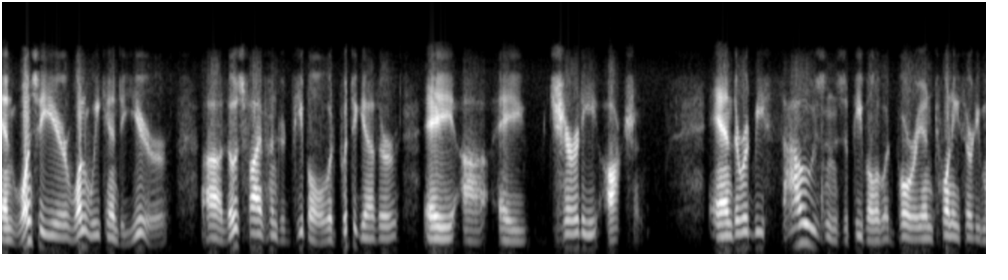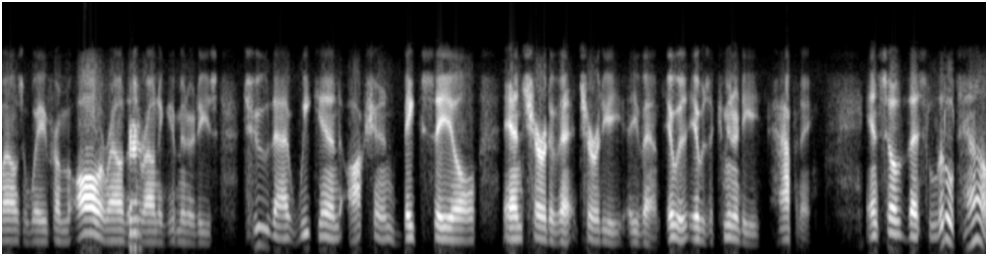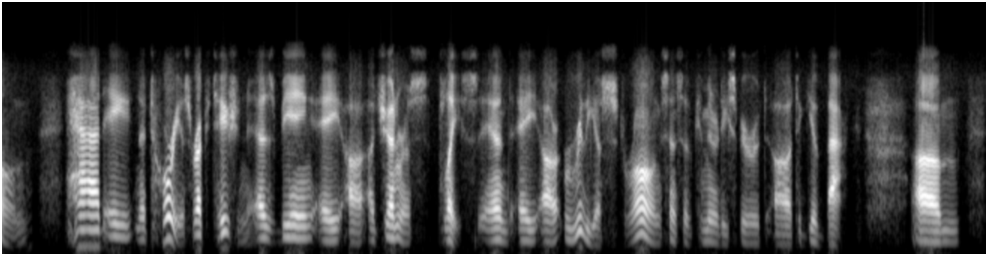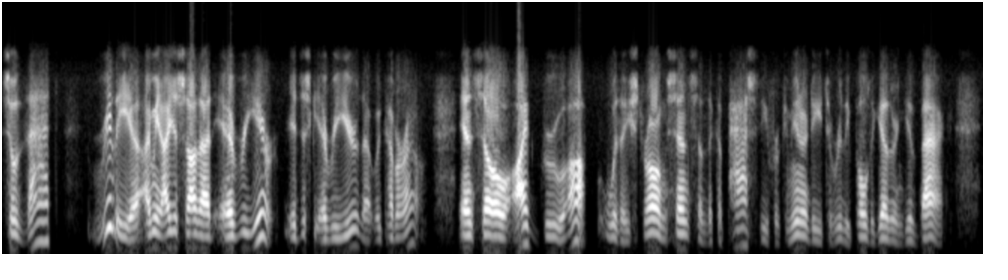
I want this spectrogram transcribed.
And once a year, one weekend a year, uh, those 500 people would put together a uh, a charity auction, and there would be thousands of people that would pour in 20, 30 miles away from all around the surrounding communities to that weekend auction, bake sale, and charity event. Charity event. It was it was a community happening, and so this little town had a notorious reputation as being a uh, a generous place and a uh, really a strong sense of community spirit uh, to give back. Um, so that really, uh, I mean, I just saw that every year. It just every year that would come around, and so I grew up with a strong sense of the capacity for community to really pull together and give back.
